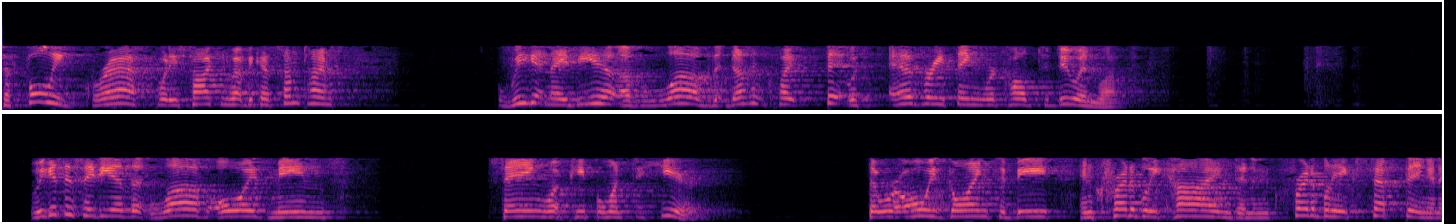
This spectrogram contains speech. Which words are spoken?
to fully grasp what he's talking about because sometimes we get an idea of love that doesn't quite fit with everything we're called to do in love. We get this idea that love always means saying what people want to hear. That we're always going to be incredibly kind and incredibly accepting, and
